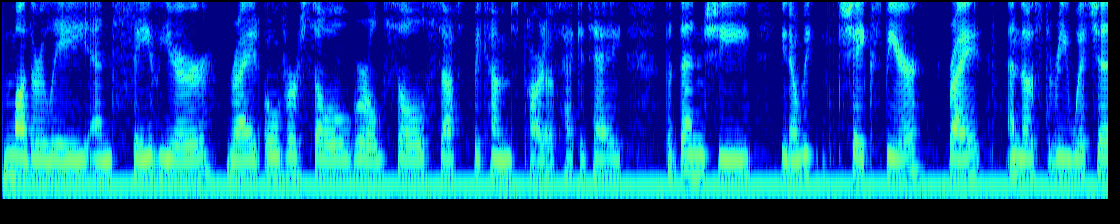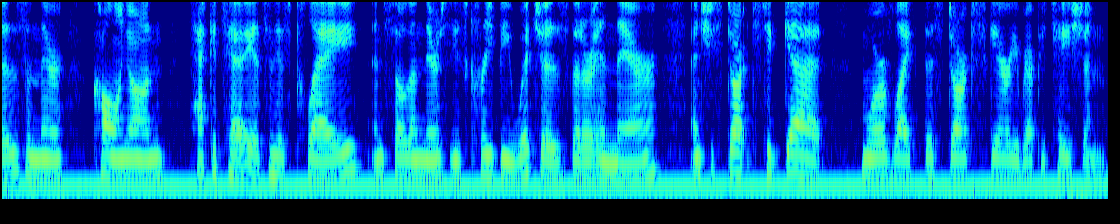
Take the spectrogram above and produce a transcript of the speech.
motherly and savior right? Over soul world soul stuff becomes part of hecate but then she you know we shakespeare right? And those three witches and they're calling on hecate. It's in his play. And so then there's these creepy witches that are in there. And she starts to get more of like this dark scary reputation.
